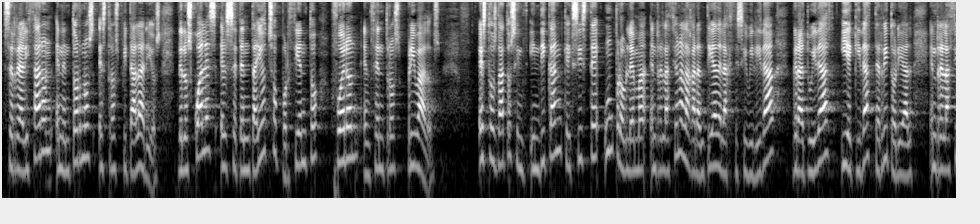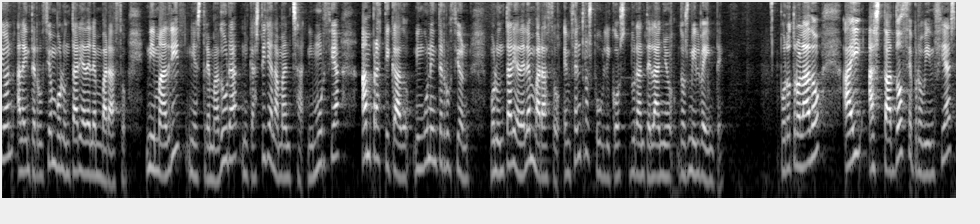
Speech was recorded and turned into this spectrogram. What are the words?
se realizaron en entornos extrahospitalarios, de los cuales el 78% fueron en centros privados. Estos datos indican que existe un problema en relación a la garantía de la accesibilidad, gratuidad y equidad territorial en relación a la interrupción voluntaria del embarazo. Ni Madrid, ni Extremadura, ni Castilla-La Mancha, ni Murcia han practicado ninguna interrupción voluntaria del embarazo en centros públicos durante el año 2020. Por otro lado, hay hasta 12 provincias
